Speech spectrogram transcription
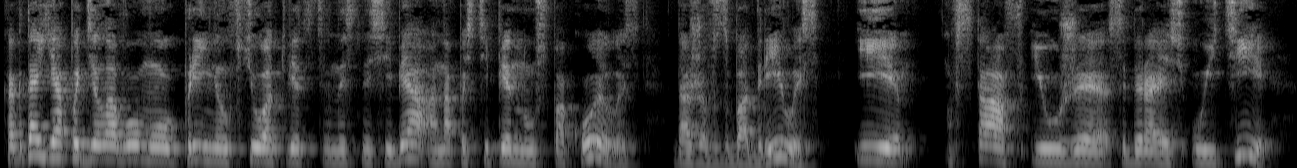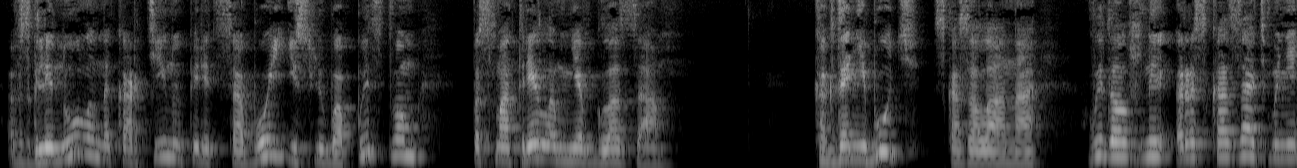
Когда я по-деловому принял всю ответственность на себя, она постепенно успокоилась, даже взбодрилась и, встав и уже собираясь уйти, взглянула на картину перед собой и с любопытством посмотрела мне в глаза. «Когда-нибудь», — сказала она, — «вы должны рассказать мне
